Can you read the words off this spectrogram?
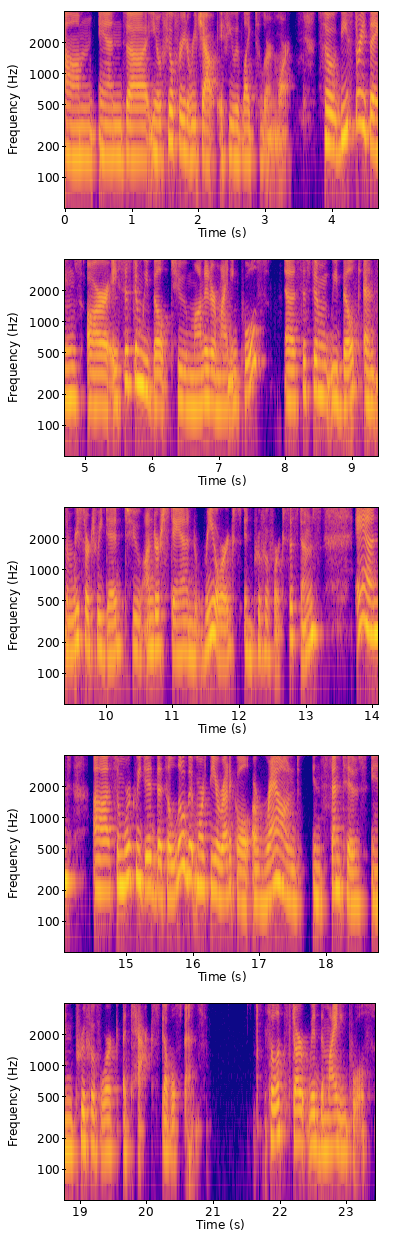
Um, and uh, you know, feel free to reach out if you would like to learn more. So these three things are a system we built to monitor mining pools, a system we built and some research we did to understand reorgs in proof of work systems, and uh, some work we did that's a little bit more theoretical around incentives in proof of work attacks, double spends. So let's start with the mining pools.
